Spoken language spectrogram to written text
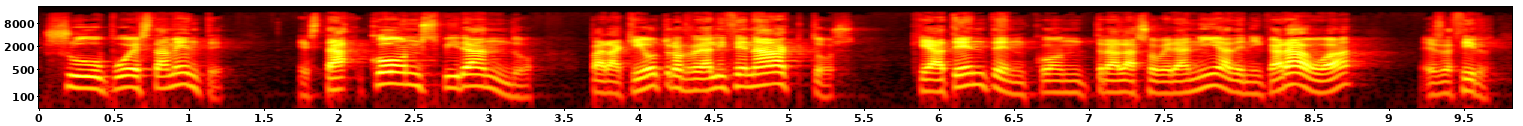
supuestamente está conspirando para que otros realicen actos que atenten contra la soberanía de Nicaragua, es decir,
